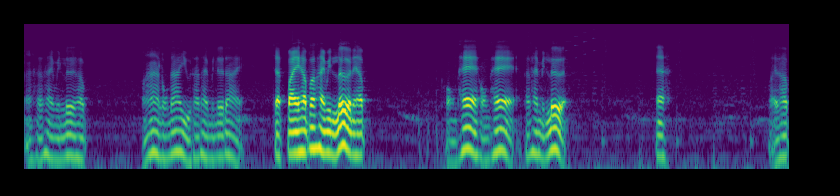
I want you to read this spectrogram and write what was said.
อะท้าทาย mirror ครับอ่าลงได้อยู่ท้าทาย mirror ได้ จัดไปครับท้าทาย mirror นะครับ ของแท้ของแท้ท้าทาย mirror อะไปครับ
